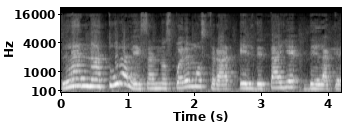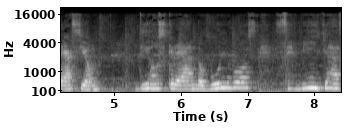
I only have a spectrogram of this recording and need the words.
La naturaleza nos puede mostrar el detalle de la creación. Dios creando bulbos, semillas,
